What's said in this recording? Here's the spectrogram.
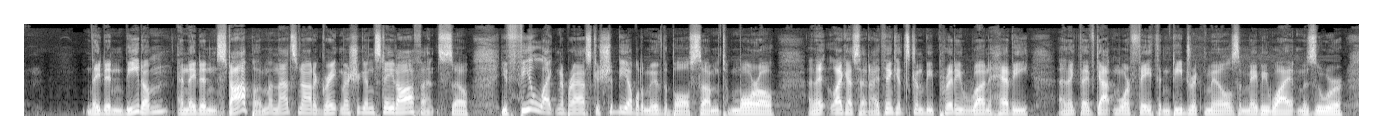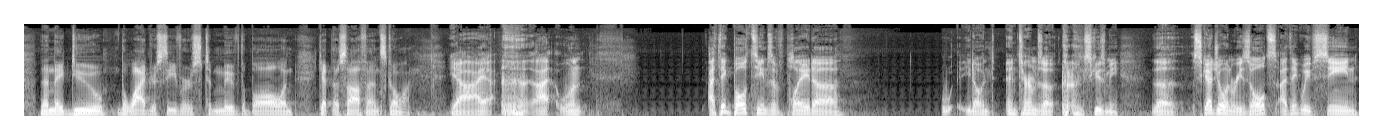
they didn't beat them and they didn't stop them, and that's not a great Michigan State offense. So you feel like Nebraska should be able to move the ball some tomorrow and they, like I said, I think it's going to be pretty run heavy. I think they've got more faith in Dedrick Mills and maybe Wyatt Mazour than they do the wide receivers to move the ball and get this offense going. Yeah, I, I when I think both teams have played. Uh, you know, in, in terms of excuse me, the schedule and results, I think we've seen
